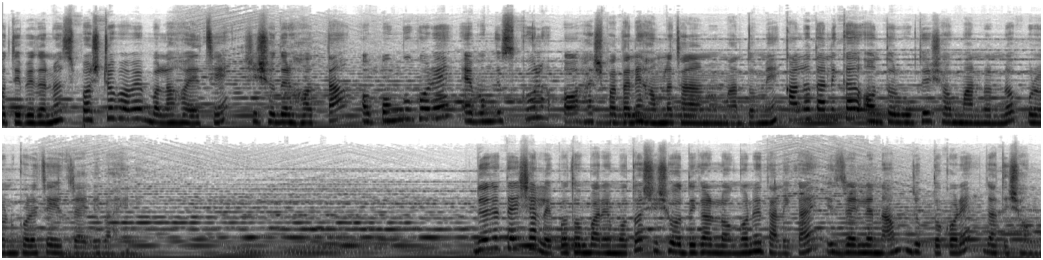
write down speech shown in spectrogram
প্রতিবেদনে স্পষ্টভাবে বলা হয়েছে, শিশুদের হত্যা ও পঙ্গু করে এবং স্কুল ও হাসপাতালে হামলা চালানোর মাধ্যমে কালো তালিকায় অন্তর্ভুক্ত সব মানদণ্ড পূরণ করেছে ইসরায়েলি বাহিনী। দুই হাজার তেইশ সালে প্রথমবারের মতো শিশু অধিকার লঙ্ঘনের তালিকায় ইসরায়েলের নাম যুক্ত করে জাতিসংঘ।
